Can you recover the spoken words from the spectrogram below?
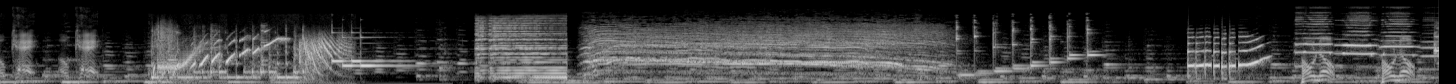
Okay, okay. Oh no! Oh no!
